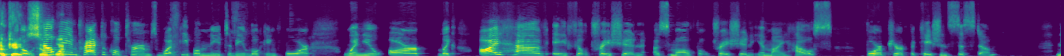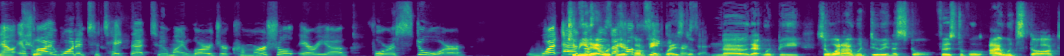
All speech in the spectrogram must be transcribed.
Okay, so, so tell what, me in practical terms what people need to be looking for when you are like I have a filtration, a small filtration in my house for a purification system. Now, if sure. I wanted to take that to my larger commercial area for a store, what to me a, that would a be a complete waste person? of no that would be so what i would do in a store first of all i would start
